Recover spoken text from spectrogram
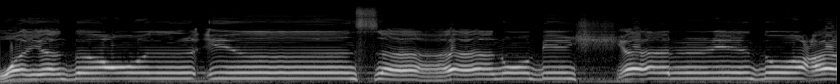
ويدعو الإنسان بالشر دعاءه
